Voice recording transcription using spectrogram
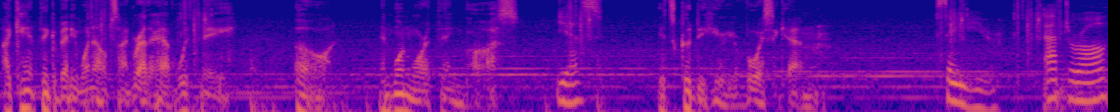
I can't think of anyone else I'd rather have with me. Oh, and one more thing, boss. Yes? It's good to hear your voice again. Same here. After all,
